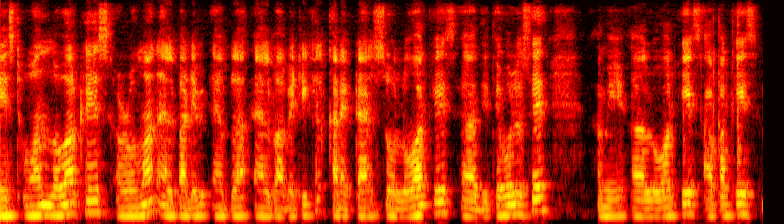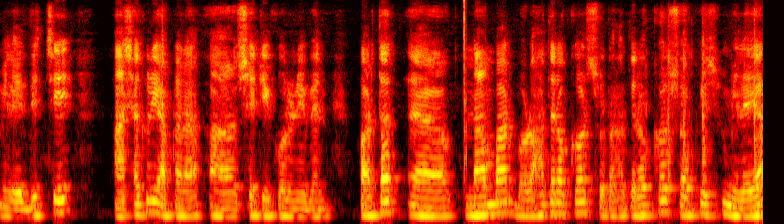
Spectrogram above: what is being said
least one lower case roman alphabetical character so lower case দিতে বলেছে। আমি লোয়ার কেস আপার কেস মিলিয়ে দিচ্ছি। আশা করি আপনারা সেটি করে নেবেন। অর্থাৎ নাম্বার, বড় হাতের অক্ষর, ছোট হাতের অক্ষর, সবকিছু মিলাইয়া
